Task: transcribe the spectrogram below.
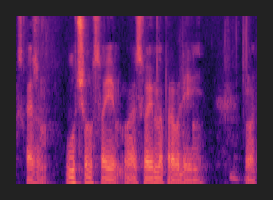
скажем, лучшим в своем, в своем направлении. Вот.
